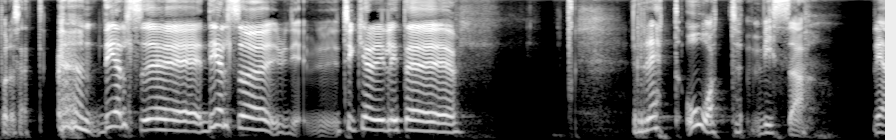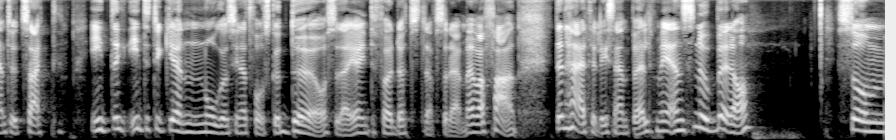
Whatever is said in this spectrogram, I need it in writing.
på något sätt. dels, eh, dels så tycker jag det är lite rätt åt vissa, rent ut sagt. Inte, inte tycker jag någonsin att folk ska dö och sådär. Jag är inte för dödsstraff sådär. Men vad fan. Den här till exempel, med en snubbe då som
